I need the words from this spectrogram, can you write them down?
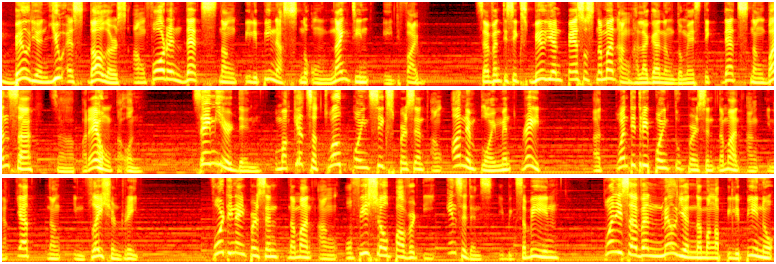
billion US dollars ang foreign debts ng Pilipinas noong 1985. 76 billion pesos naman ang halaga ng domestic debts ng bansa sa parehong taon. Same year din, umakyat sa 12.6% ang unemployment rate at 23.2% naman ang inakyat ng inflation rate. 49% naman ang official poverty incidence. Ibig sabihin, 27 million na mga Pilipino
